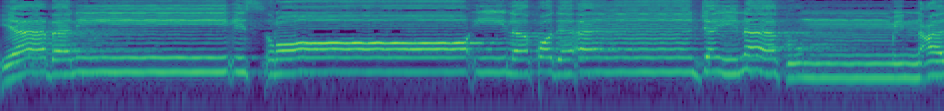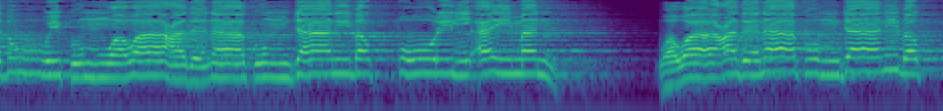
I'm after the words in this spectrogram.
يا بني اسرائيل قد انجيناكم من عدوكم وواعدناكم جانب الطور الايمن وواعدناكم جانب الطور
